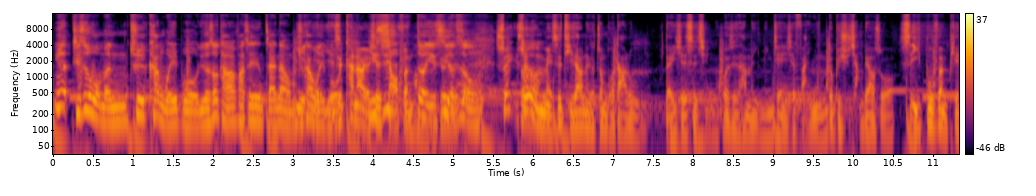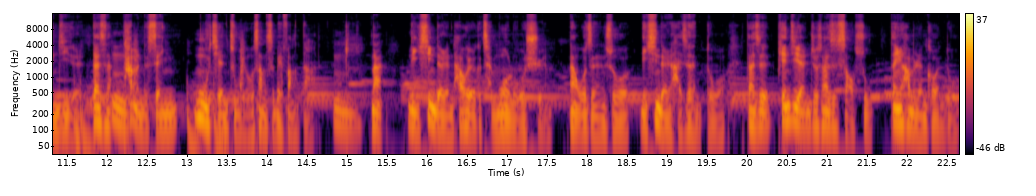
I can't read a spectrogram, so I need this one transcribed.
因为其实我们去看微博，有时候台湾发生一些灾难，我们去看微博也，也是看到有些小粉红，对，也是有这种。所以，所以我们每次提到那个中国大陆。的一些事情，或者是他们民间一些反应，我们都必须强调说，是一部分偏激的人，但是他们的声音目前主流上是被放大的。嗯，那理性的人他会有个沉默螺旋，那我只能说，理性的人还是很多，但是偏激人就算是少数，但因为他们人口很多，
